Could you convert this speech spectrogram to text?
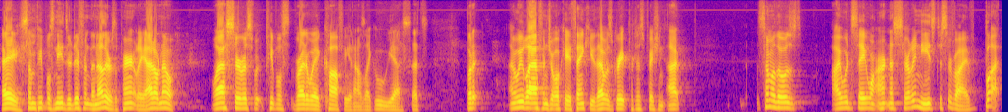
hey, some people's needs are different than others, apparently. I don't know. Last service, people right away coffee, and I was like, ooh, yes, that's. But uh, and we laugh and joke. Okay, thank you. That was great participation. I, some of those, I would say, aren't necessarily needs to survive, but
